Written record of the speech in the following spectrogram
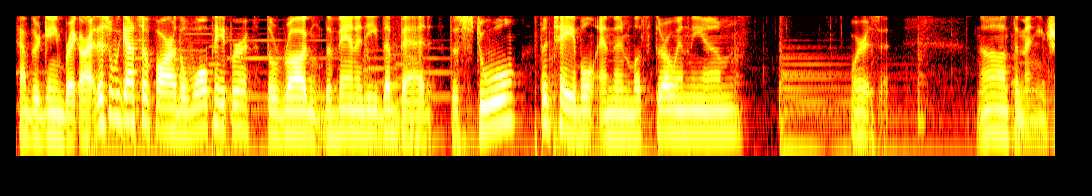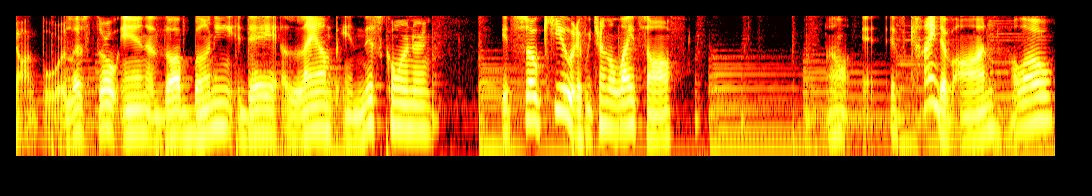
have their game break. All right, this is what we got so far. The wallpaper, the rug, the vanity, the bed, the stool, the table, and then let's throw in the, um, where is it? Not the menu chalkboard. Let's throw in the Bunny Day lamp in this corner. It's so cute. If we turn the lights off, well, it, it's kind of on. Hello?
